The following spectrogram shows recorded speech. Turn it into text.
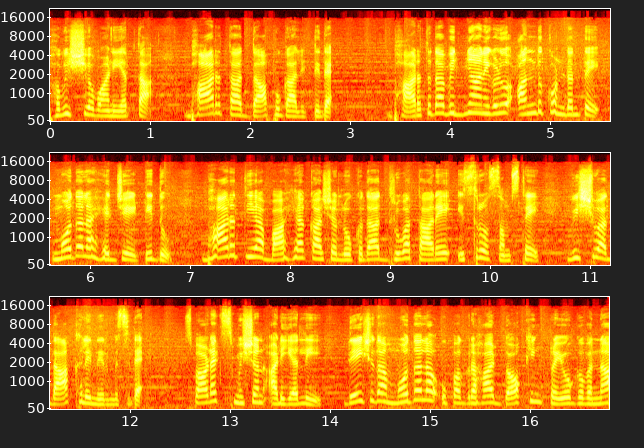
ಭವಿಷ್ಯವಾಣಿಯತ್ತ ಭಾರತ ದಾಪುಗಾಲಿಟ್ಟಿದೆ ಭಾರತದ ವಿಜ್ಞಾನಿಗಳು ಅಂದುಕೊಂಡಂತೆ ಮೊದಲ ಹೆಜ್ಜೆ ಇಟ್ಟಿದ್ದು ಭಾರತೀಯ ಬಾಹ್ಯಾಕಾಶ ಲೋಕದ ಧ್ರುವ ತಾರೆ ಇಸ್ರೋ ಸಂಸ್ಥೆ ವಿಶ್ವ ದಾಖಲೆ ನಿರ್ಮಿಸಿದೆ ಸ್ಪಾಡೆಕ್ಸ್ ಮಿಷನ್ ಅಡಿಯಲ್ಲಿ ದೇಶದ ಮೊದಲ ಉಪಗ್ರಹ ಡಾಕಿಂಗ್ ಪ್ರಯೋಗವನ್ನು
